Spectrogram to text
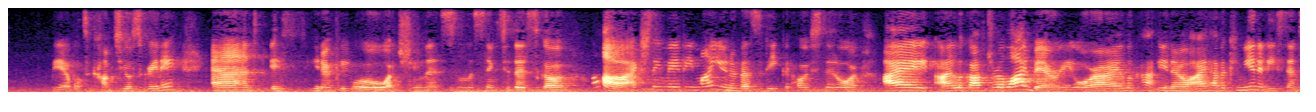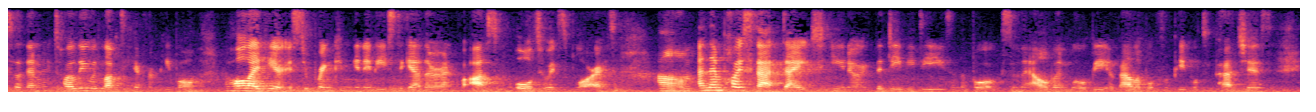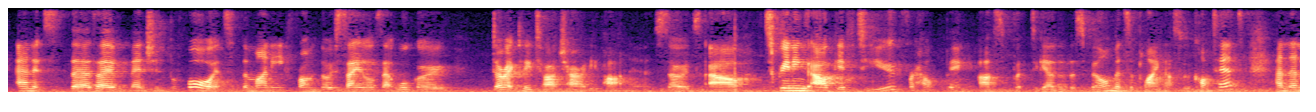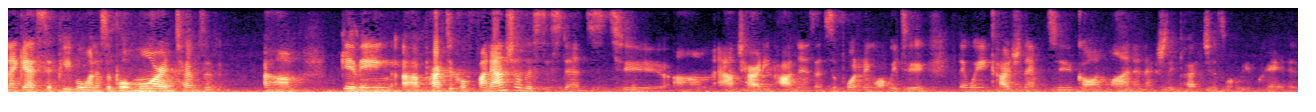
be able to come to your screening. And if you know people who are watching this and listening to this go, oh, actually maybe my university could host it, or I I look after a library, or I look at you know I have a community center, then we totally would love to hear from people. The whole idea is to bring communities together and for us all to explore it. Um, and then post that date, you know, the DVDs and the books and the album will be available for people to purchase. And it's, the, as I mentioned before, it's the money from those sales that will go directly to our charity partners. So it's our screening's our gift to you for helping us put together this film and supplying us with content. And then I guess if people want to support more in terms of um, giving uh, practical financial assistance to um, our charity partners and supporting what we do, then we encourage them to go online and actually purchase what we've created.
